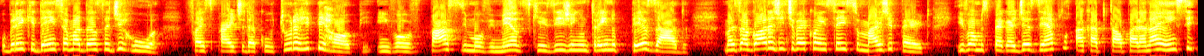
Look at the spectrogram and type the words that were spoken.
o breakdance é uma dança de rua, faz parte da cultura hip hop, envolve passos e movimentos que exigem um treino pesado. Mas agora a gente vai conhecer isso mais de perto e vamos pegar de exemplo a capital paranaense,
